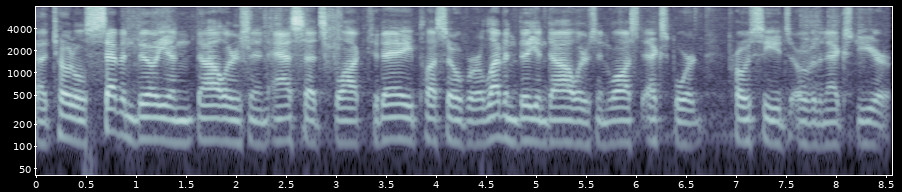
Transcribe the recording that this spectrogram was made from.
uh, totals $7 billion in assets blocked today, plus over $11 billion in lost export proceeds over the next year.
